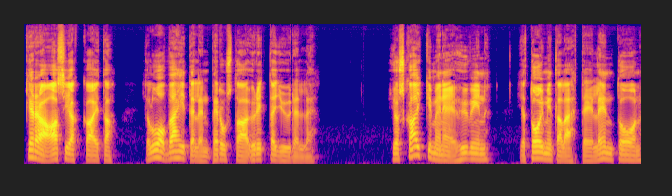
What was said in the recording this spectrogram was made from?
kerää asiakkaita ja luo vähitellen perustaa yrittäjyydelle. Jos kaikki menee hyvin ja toiminta lähtee lentoon,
